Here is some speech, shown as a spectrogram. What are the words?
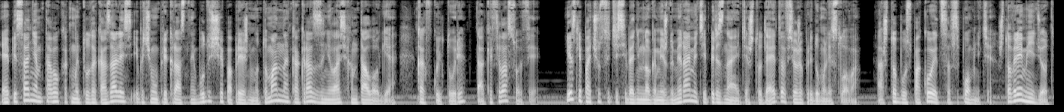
И описанием того, как мы тут оказались и почему прекрасное будущее по-прежнему туманно, как раз занялась хантология, как в культуре, так и в философии. Если почувствуете себя немного между мирами, теперь знаете, что для этого все же придумали слово. А чтобы успокоиться, вспомните, что время идет,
